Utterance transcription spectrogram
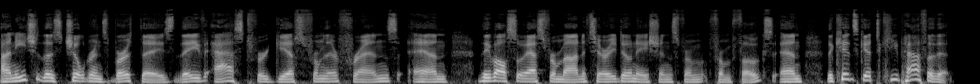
on each of those children's birthdays, they've asked for gifts from their friends, and they've also asked for monetary donations from, from folks, and the kids get to keep half of it.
